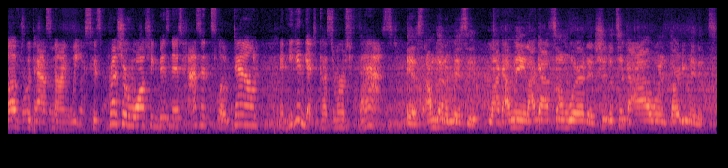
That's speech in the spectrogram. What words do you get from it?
loved the past nine weeks. His pressure washing business hasn't slowed down, and he can get to customers fast. Yes, I'm gonna miss it. Like I mean, I got somewhere that should have took an hour and 30 minutes,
